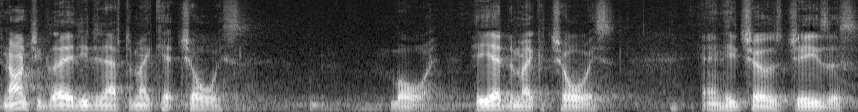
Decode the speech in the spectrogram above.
And aren't you glad you didn't have to make that choice? Boy, he had to make a choice, and he chose Jesus,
